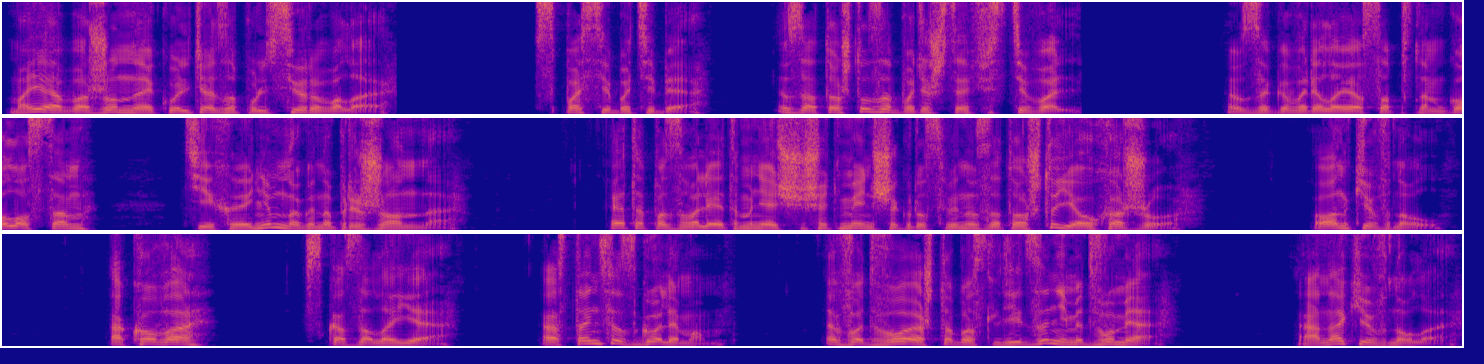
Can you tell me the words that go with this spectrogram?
моя обожженная культя запульсировала. «Спасибо тебе за то, что заботишься о фестиваль», — заговорила я собственным голосом, тихо и немного напряженно. Это позволяет мне ощущать меньше груз вины за то, что я ухожу». Он кивнул. «Акова», — сказала я, — «останься с големом. Вы двое, чтобы следить за ними двумя». Она кивнула.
